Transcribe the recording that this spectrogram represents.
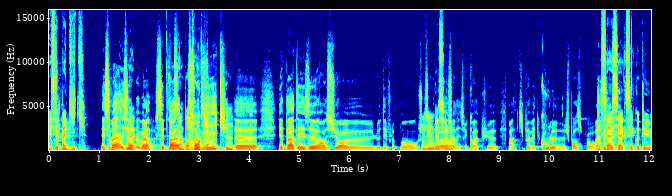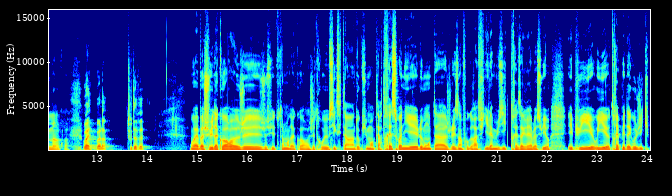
Et c'est pas geek. Et c'est pas, ouais. voilà, c'est pas trop geek. Il n'y euh, a pas des heures sur euh, le développement ou je sais mmh, pas quoi, sûr, sur ouais. des trucs qui auraient pu, euh, qui peuvent être cool, je pense pour. c'est assez axé côté humain, quoi. Ouais, voilà, tout à fait. Ouais, bah, je suis d'accord, euh, je suis totalement d'accord. J'ai trouvé aussi que c'était un documentaire très soigné, le montage, les infographies, la musique, très agréable à suivre. Et puis, euh, oui, euh, très pédagogique.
